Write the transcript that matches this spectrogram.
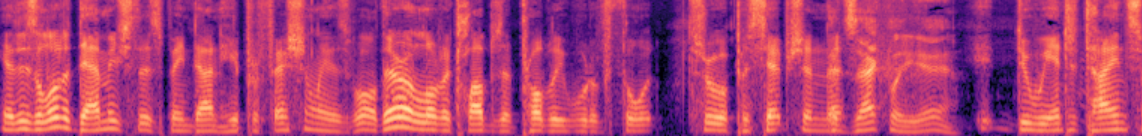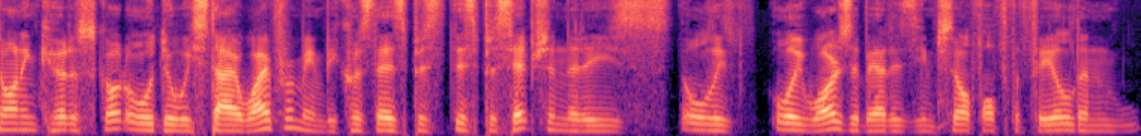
yeah, there's a lot of damage that's been done here professionally as well. There are a lot of clubs that probably would have thought through a perception that Exactly, yeah. do we entertain signing Curtis Scott or do we stay away from him because there's this perception that he's all he's all he worries about is himself off the field and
